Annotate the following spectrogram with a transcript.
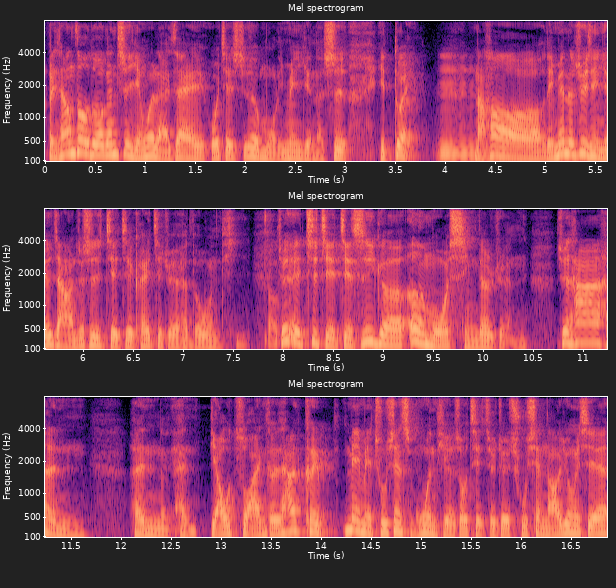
本乡奏多跟志田未来在《我姐是恶魔》里面演的是一对，嗯，然后里面的剧情就讲，就是姐姐可以解决很多问题，就是姐姐姐是一个恶魔型的人，就是她很很很刁钻，可是她可以妹妹出现什么问题的时候，姐姐就会出现，然后用一些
